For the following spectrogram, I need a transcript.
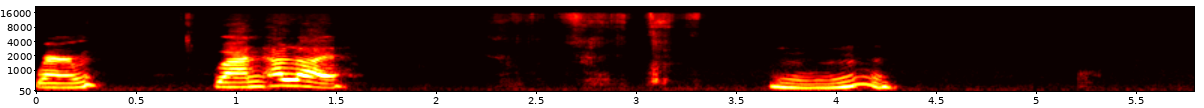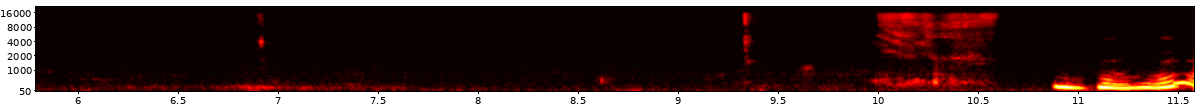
หวานหวานอร่อย อืม อือหือ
